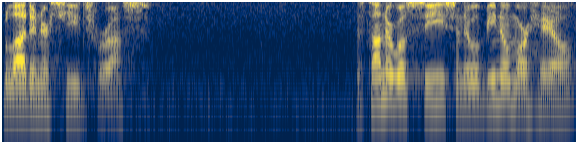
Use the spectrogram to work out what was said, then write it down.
blood intercedes for us. The thunder will cease, and there will be no more hail,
